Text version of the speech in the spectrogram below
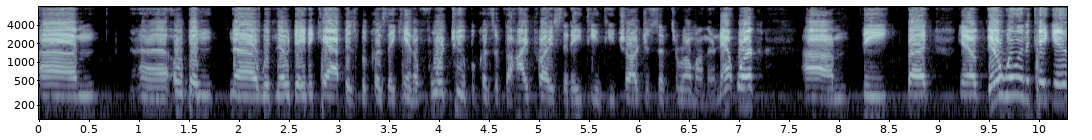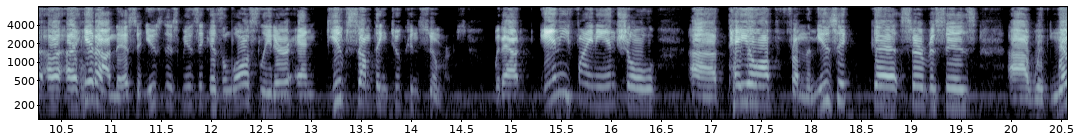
um, uh, open uh, with no data cap is because they can't afford to because of the high price that AT&T charges them to roam on their network. Um, the but you know they're willing to take a, a, hit on this and use this music as a loss leader and give something to consumers without any financial uh, payoff from the music uh, services uh, with no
